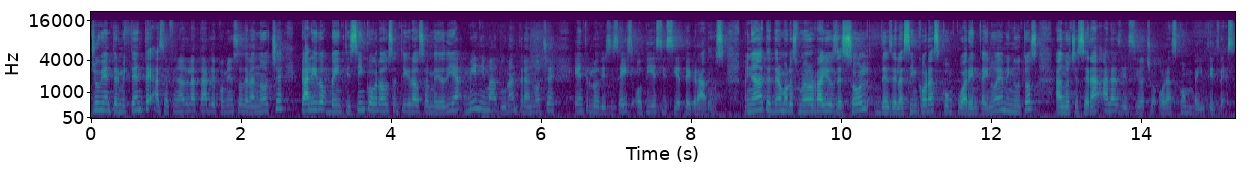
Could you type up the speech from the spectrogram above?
Lluvia intermitente hacia el final de la tarde o comienzo de la noche. Cálido, 25 grados centígrados al mediodía. Mínima durante la noche entre los 16 o 17 grados. Mañana tendremos los primeros rayos de sol desde las 5 horas con 49 minutos. Anochecerá a las 18 horas con 23.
